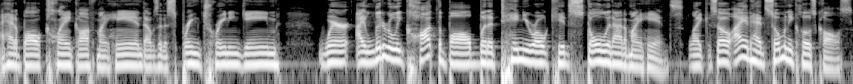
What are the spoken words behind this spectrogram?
I had a ball clank off my hand. I was at a spring training game where I literally caught the ball, but a 10 year old kid stole it out of my hands. Like, so I had had so many close calls.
